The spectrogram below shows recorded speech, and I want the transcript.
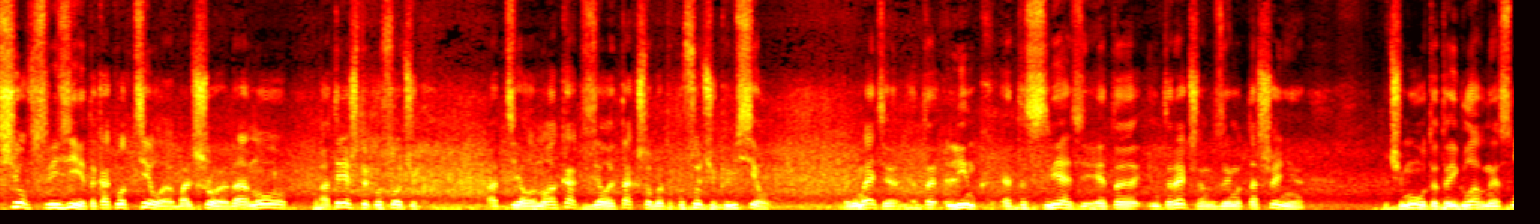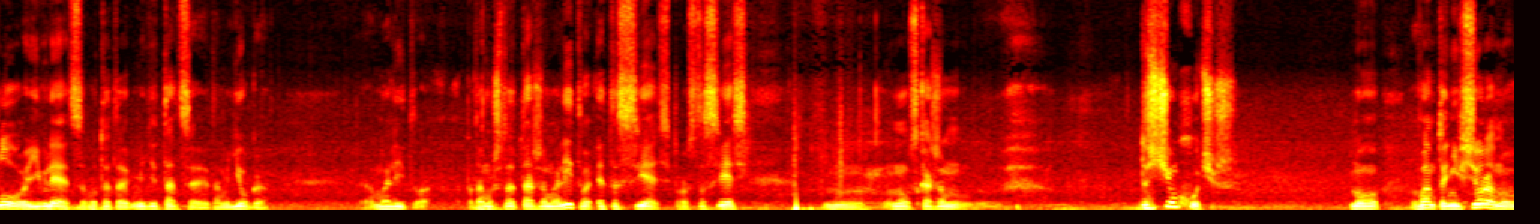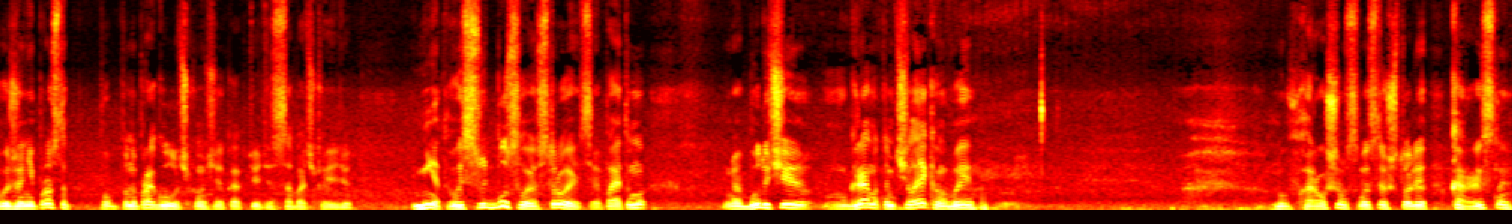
все в связи. Это как вот тело большое, да, ну, отрежь ты кусочек от тела. Ну, а как сделать так, чтобы этот кусочек висел? Понимаете, это линк, это связи, это интеракшн, взаимоотношения. Почему вот это и главное слово является вот эта медитация, там йога, молитва? Потому что та же молитва – это связь. Просто связь, ну, скажем, да с чем хочешь. Но вам-то не все равно. Вы же не просто на прогулочку, как тетя с собачкой идет. Нет, вы судьбу свою строите. Поэтому, э, будучи грамотным человеком, вы ну, в хорошем смысле, что ли, корыстны.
